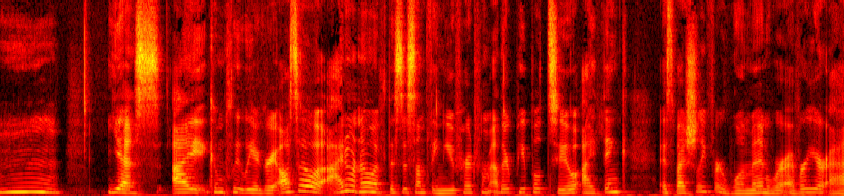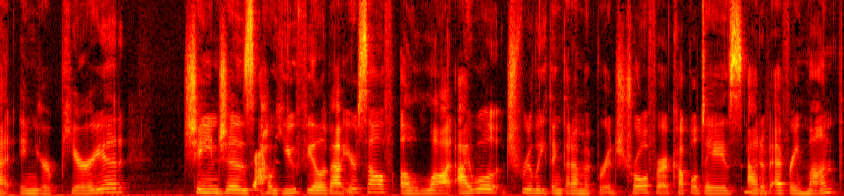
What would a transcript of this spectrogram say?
Mm. Yes, I completely agree. Also, I don't know if this is something you've heard from other people too. I think, especially for women, wherever you're at in your period, changes yeah. how you feel about yourself a lot. I will truly think that I'm a bridge troll for a couple days mm-hmm. out of every month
